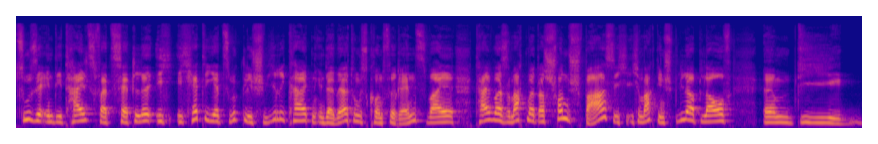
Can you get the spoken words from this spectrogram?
zu sehr in Details verzettle, ich, ich hätte jetzt wirklich Schwierigkeiten in der Wertungskonferenz, weil teilweise macht mir das schon Spaß. Ich, ich mag den Spielablauf, ähm, die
